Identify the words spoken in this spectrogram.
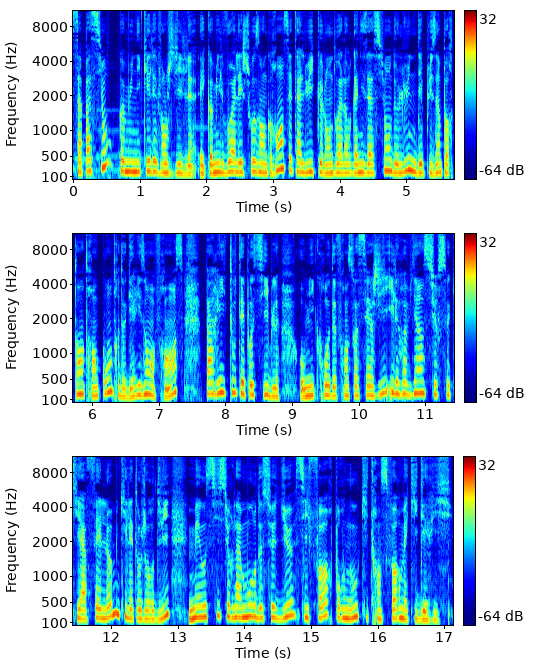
Sa passion, communiquer l'évangile. Et comme il voit les choses en grand, c'est à lui que l'on doit l'organisation de l'une des plus importantes rencontres de guérison en France. Paris, tout est possible. Au micro de François Sergi, il revient sur ce qui a fait l'homme qu'il est aujourd'hui, mais aussi sur l'amour de ce Dieu si fort pour nous qui transforme et qui guérit.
